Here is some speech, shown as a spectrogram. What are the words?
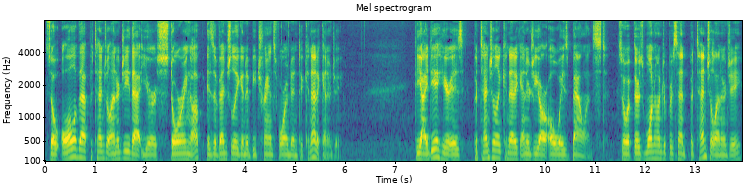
So all of that potential energy that you're storing up is eventually going to be transformed into kinetic energy. The idea here is potential and kinetic energy are always balanced. So if there's 100% potential energy,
